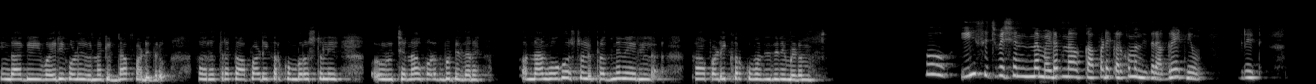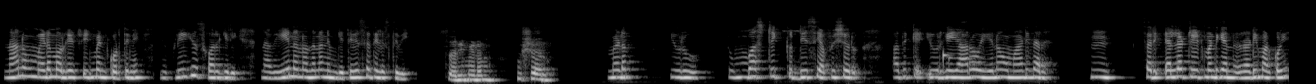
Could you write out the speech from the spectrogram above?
ಹಿಂಗಾಗಿ ವೈರಿಗಳು ಇವ್ರನ್ನ ಕಿಡ್ನಾಪ್ ಮಾಡಿದ್ರು. ಅವ್ರ ಹತ್ರ ಕಾಪಾಡಿ ಕರ್ಕೊಂಬರೋಷ್ಟರಲ್ಲಿ ಅವರು ಚೆನ್ನಾಗಿ ಹೊಡೆದ್ಬಿಟ್ಟಿದ್ದಾರೆ. ನಾನು ಹೋಗೋಷ್ಟರಲ್ಲಿ ಪ್ರಜ್ಞೆನೇ ಇರಲಿಲ್ಲ. ಕಾಪಾಡಿ ಕರ್ಕೊಂಬಂದಿದ್ದೀನಿ ಮೇಡಮ್ ಓ ಈ ಸಿಚುವೇಶನ್ನ ಮೇಡಮ್ ನಾವು ಕಾಪಾಡಿ ಕರ್ಕೊಂಬಂದಿದ್ದೀರಾ ಗ್ರೇಟ್ ನೀವು. ಗ್ರೇಟ್ ನಾನು ಮೇಡಮ್ ಅವ್ರಿಗೆ ಟ್ರೀಟ್ಮೆಂಟ್ ಕೊಡ್ತೀನಿ. ನೀವು ಪ್ಲೀಸ್ ಹೊರಗಿರಿ. ನಾವು ಏನು ಅನ್ನೋದನ್ನ ನಿಮಗೆ ತಿಳಿಸೇ ತಿಳಿಸ್ತೀವಿ. ಸರಿ ಮೇಡಮ್ ಹುಷಾರು. ಮೇಡಮ್ ಇವರು ತುಂಬ ಸ್ಟ್ರಿಕ್ ಡಿ ಸಿ ಅಫಿಷರು ಅದಕ್ಕೆ ಇವ್ರಿಗೆ ಯಾರೋ ಏನೋ ಮಾಡಿದ್ದಾರೆ. ಹ್ಞೂ ಸರಿ, ಎಲ್ಲ ಟ್ರೀಟ್ಮೆಂಟ್ಗೆ ರೆಡಿ ಮಾಡ್ಕೊಳ್ಳಿ.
